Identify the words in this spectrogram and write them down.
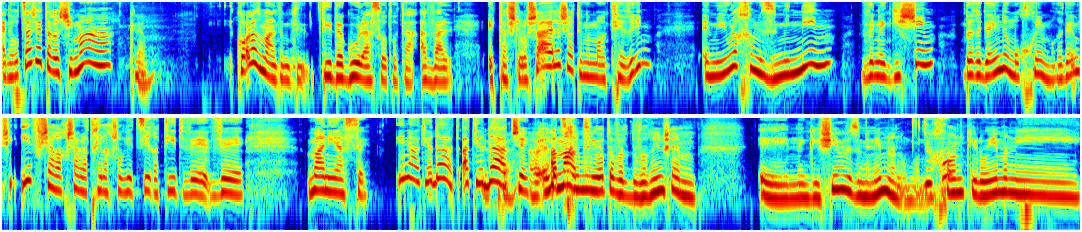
אני רוצה שאת הרשימה, כן. כל הזמן אתם תדאגו לעשות אותה, אבל את השלושה האלה שאתם ממרקרים, הם יהיו לכם זמינים ונגישים ברגעים נמוכים, רגעים שאי אפשר עכשיו להתחיל לחשוב יצירתית ו- ומה אני אעשה. הנה, את יודעת, את יודעת יפה. אלה שאמרת, צריכים להיות אבל דברים שהם אה, נגישים וזמינים לנו. גם, נכון? כאילו אם אני...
